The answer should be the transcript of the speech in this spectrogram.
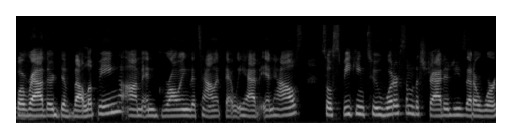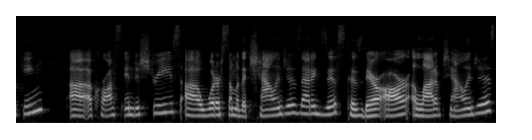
but mm-hmm. rather developing um, and growing the talent that we have in house. So, speaking to what are some of the strategies that are working uh, across industries? Uh, what are some of the challenges that exist? Because there are a lot of challenges.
